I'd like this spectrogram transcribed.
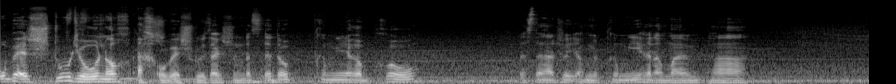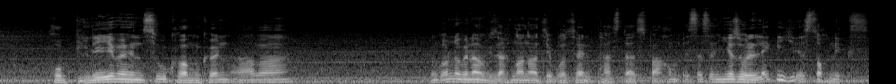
OBS Studio noch, ach OBS Studio sag ich schon, das Adobe Premiere Pro, dass da natürlich auch mit Premiere nochmal ein paar Probleme hinzukommen können, aber im Grunde genommen, wie gesagt, 99% passt das. Warum ist das denn hier so laggy? Hier ist doch nichts.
